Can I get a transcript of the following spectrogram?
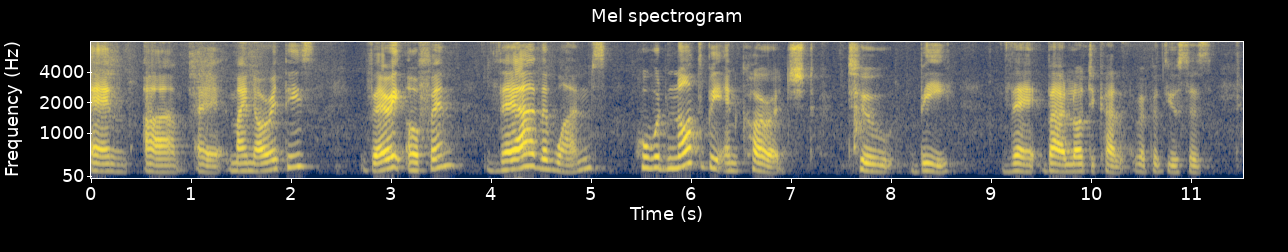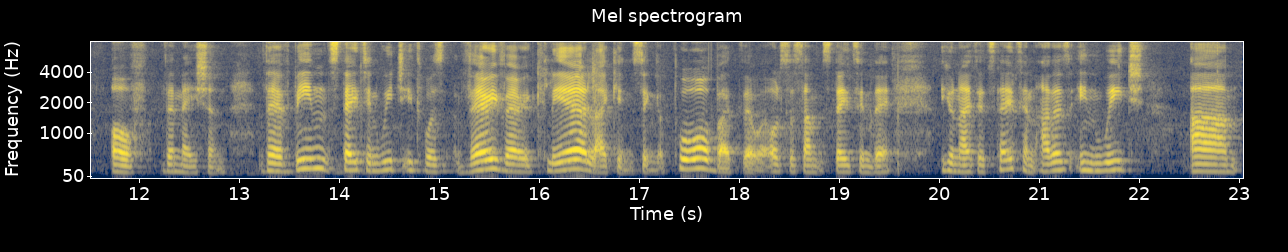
and uh, uh, minorities? Very often, they are the ones who would not be encouraged to be the biological reproducers of the nation. There have been states in which it was very, very clear, like in Singapore, but there were also some states in the United States and others in which um,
